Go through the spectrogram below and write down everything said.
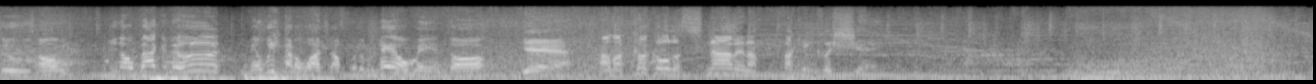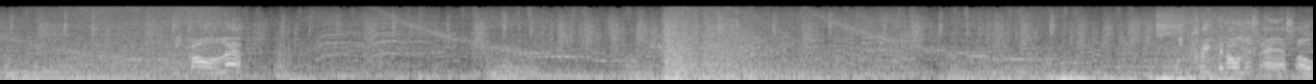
dudes, homie. You know, back in the hood, man, we gotta watch out for the mailman, dog. Yeah, I'm a cuckold, a snob, and a fucking cliche. He gone left. On this asshole.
